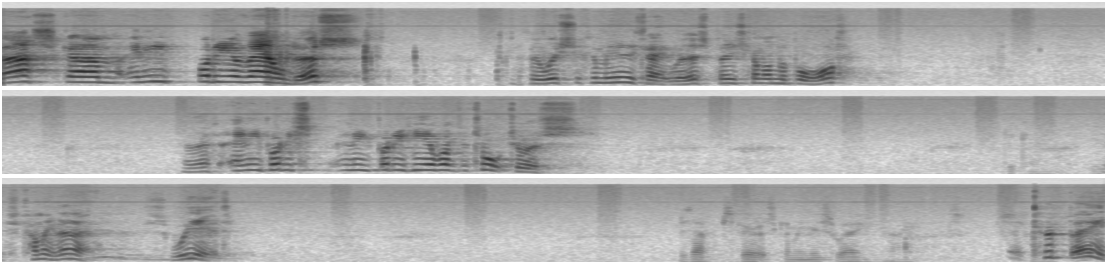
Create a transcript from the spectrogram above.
Ask um, anybody around us if they wish to communicate with us, please come on the board. And if anybody, anybody here want to talk to us? It's coming out. It's weird. Is that spirits coming this way? No. It could be.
